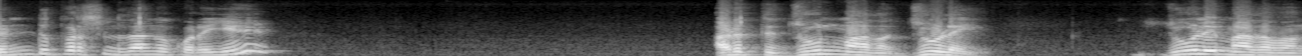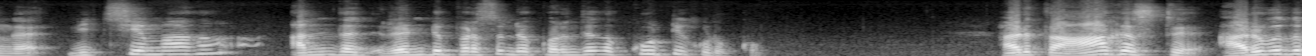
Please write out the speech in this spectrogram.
ரெண்டு பர்சன்ட் தாங்க குறையும். அடுத்து ஜூன் மாதம் ஜூலை. ஜூலை மாதம் வாங்க நிச்சயமாக அந்த ரெண்டு பர்சன்ட் குறைஞ்சதை கூட்டி கொடுக்கும். அடுத்து ஆகஸ்ட்டு அறுபது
